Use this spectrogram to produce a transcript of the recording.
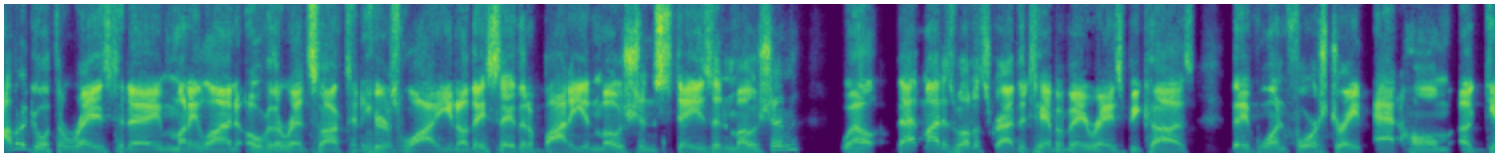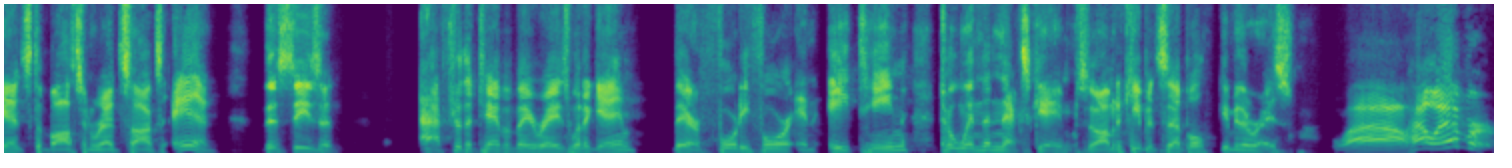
I'm going to go with the Rays today, money line over the Red Sox. And here's why. You know, they say that a body in motion stays in motion. Well, that might as well describe the Tampa Bay Rays because they've won four straight at home against the Boston Red Sox. And this season, after the Tampa Bay Rays win a game, they are 44 and 18 to win the next game. So I'm going to keep it simple. Give me the Rays. Wow. However,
